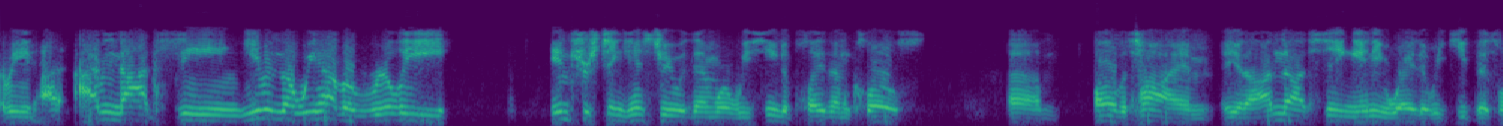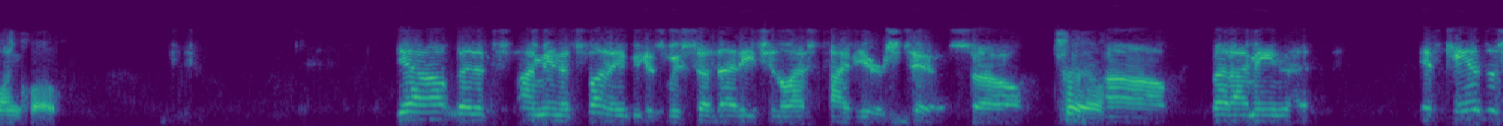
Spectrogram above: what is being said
I mean, I, I'm not seeing, even though we have a really interesting history with them where we seem to play them close um, all the time, you know, I'm not seeing any way that we keep this one close. Yeah, but it's. I mean, it's funny because we've said that each of the last five years too. So, True. uh, but I mean, if Kansas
